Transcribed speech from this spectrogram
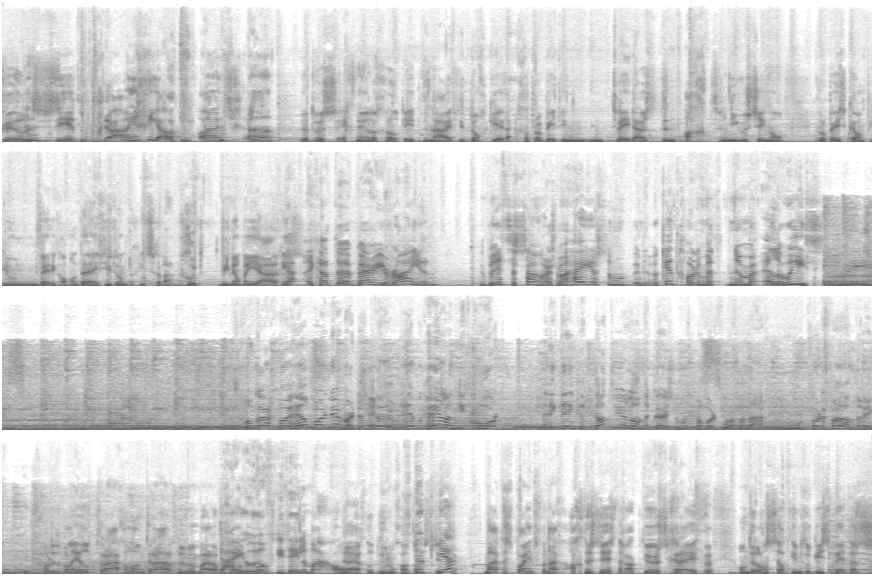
gaan. Dat was echt een hele grote hit. Daarna heeft hij het nog een keer geprobeerd in in 2008. Een nieuwe single. Europees kampioen, weet ik allemaal. Daar heeft hij toen nog iets gedaan. Goed, wie nog meerjarig is? Ja, ik had eh, Barry Ryan, de Britse zanger. Maar hij is toen be- bekend geworden met het nummer Eloise. Wel een heel mooi nummer. Dat, eh, die heb ik heel lang niet gehoord. En ik denk dat dat de Jolande keuze moet gaan worden voor vandaag. Voor de verandering. Ik vond het wel een heel traag en langdradig nummer. Maar Ja, je hoeft niet helemaal. Nou ja, goed, doen we gewoon een Stukje? Maarten Spijnt vandaag 68 acteurs schrijven. Onder andere zat hij natuurlijk in Spetters.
